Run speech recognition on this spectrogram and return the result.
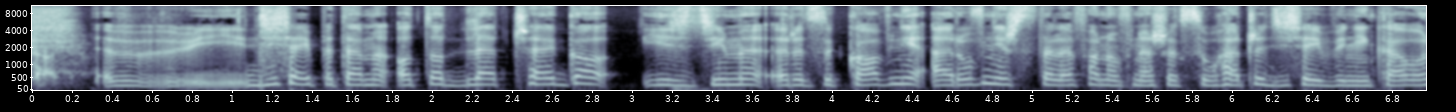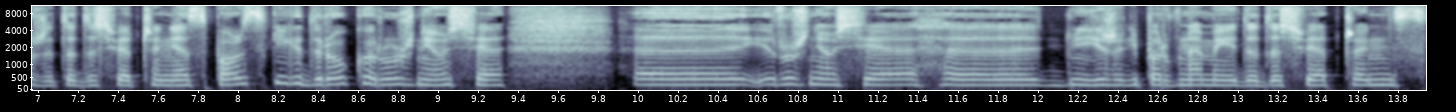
Tak. Y, Dzisiaj pytamy o to, dlaczego jeździmy ryzykownie, a również z telefonów naszych słuchaczy dzisiaj wynikało, że te doświadczenia z polskich dróg różnią się, e, różnią się e, jeżeli porównamy je do doświadczeń z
